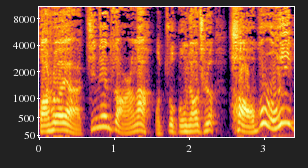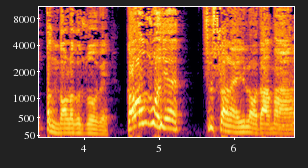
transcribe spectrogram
话说呀，今天早上啊，我坐公交车，好不容易等到了个座位，刚坐下就上来一老大妈。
